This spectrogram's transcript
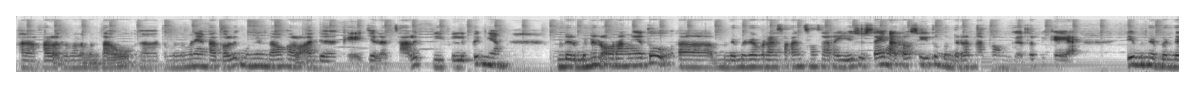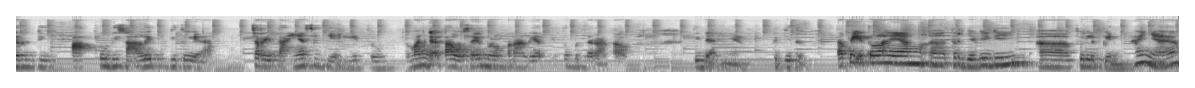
Uh, kalau teman-teman tahu, uh, teman-teman yang Katolik mungkin tahu kalau ada kayak jalan salib di Filipina yang bener-bener orangnya tuh uh, bener-bener merasakan sengsara Yesus. Saya nggak tahu sih itu beneran atau enggak, tapi kayak dia bener-bener dipaku, disalib gitu ya. Ceritanya sih dia gitu. Cuman nggak tahu, saya belum pernah lihat itu bener atau tidaknya begitu. Tapi itulah yang uh, terjadi di uh, Filipina. Hanya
